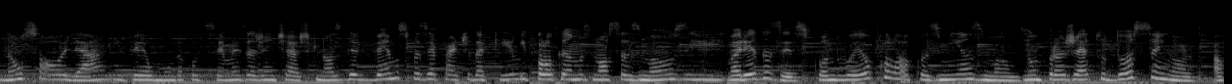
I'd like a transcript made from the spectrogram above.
não só olhar e ver o mundo acontecer, mas a gente acha que nós devemos fazer parte daquilo e colocamos nossas mãos e a maioria das vezes, quando eu coloco as minhas mãos num projeto do Senhor, ao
